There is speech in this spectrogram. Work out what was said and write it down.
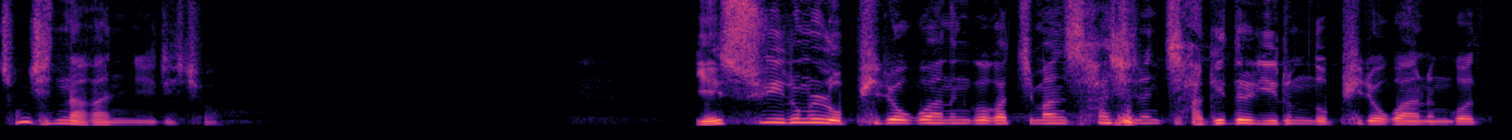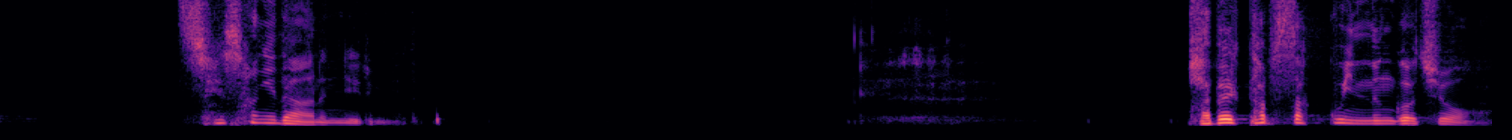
정신 나간 일이죠. 예수 이름을 높이려고 하는 것 같지만 사실은 자기들 이름 높이려고 하는 것 세상이 다 하는 일입니다. 바벨탑 쌓고 있는 거죠.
